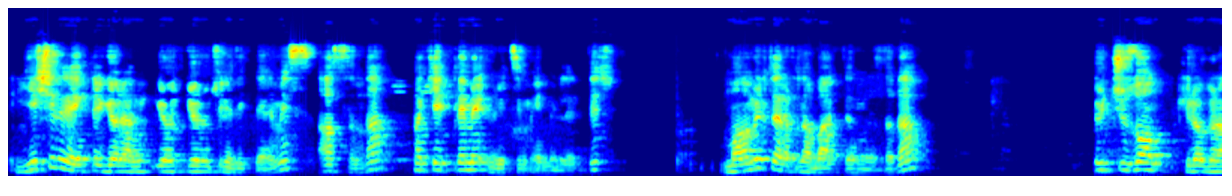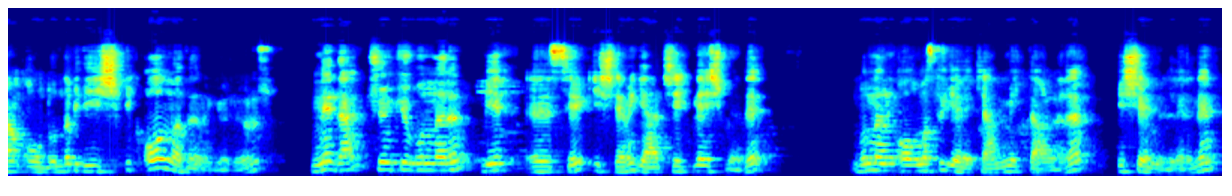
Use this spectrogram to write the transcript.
Yeşil renkte gören, gö- görüntülediklerimiz aslında paketleme üretim emirleridir. Mamul tarafına baktığımızda da 310 kilogram olduğunda bir değişiklik olmadığını görüyoruz. Neden? Çünkü bunların bir e, sevk işlemi gerçekleşmedi. Bunların olması gereken miktarları iş emirlerinin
